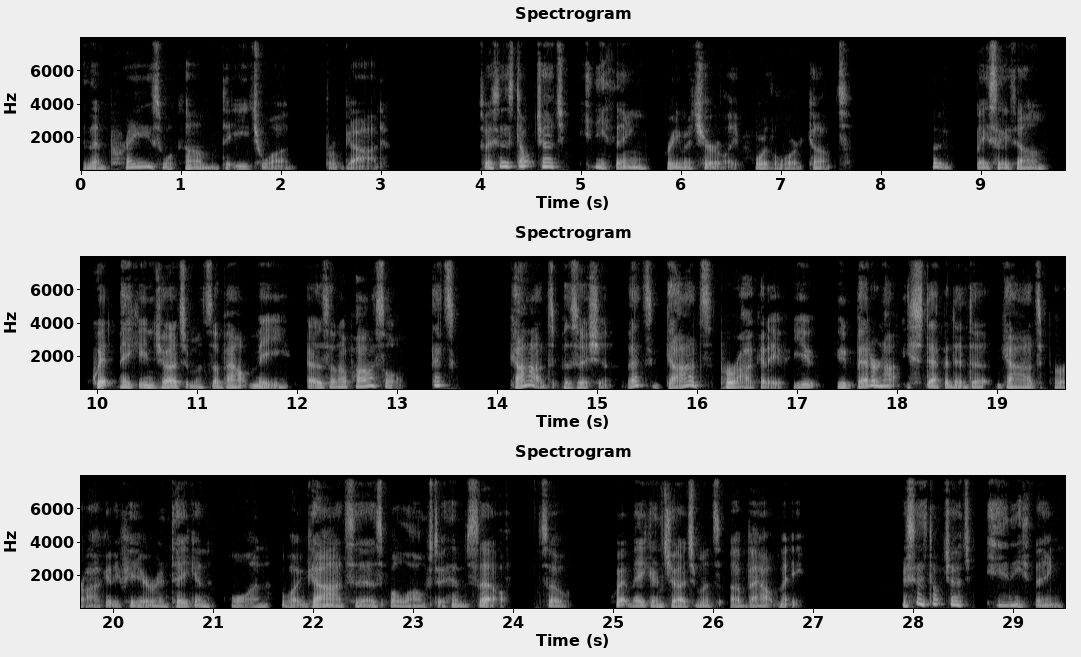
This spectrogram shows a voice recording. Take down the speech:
And then praise will come to each one from God. So he says, don't judge anything prematurely before the Lord comes. So basically tell him, quit making judgments about me as an apostle. That's God's position. That's God's prerogative. You you better not be stepping into God's prerogative here and taking on what God says belongs to himself. So quit making judgments about me. He says don't judge anything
